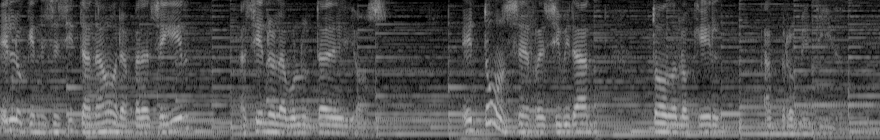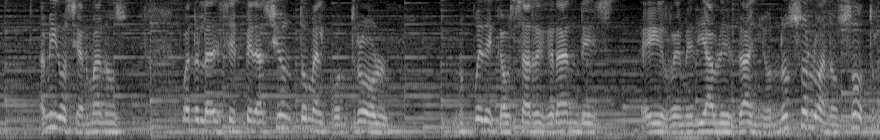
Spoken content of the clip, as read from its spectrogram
es lo que necesitan ahora para seguir haciendo la voluntad de Dios. Entonces recibirán todo lo que Él ha prometido. Amigos y hermanos, cuando la desesperación toma el control nos puede causar grandes e irremediables daños, no solo a nosotros,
